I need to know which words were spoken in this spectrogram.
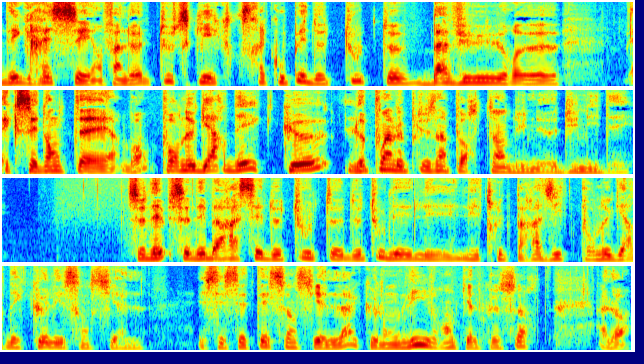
dégraissé, enfin tout ce qui sera coupé de toute bavure, euh, excédentaire, pour ne garder que le point le plus important d'une idée. Se, dé, se, débarrasser de, toutes, tous les, trucs parasites pour ne garder que l'essentiel. Et c'est cet essentiel-là que l'on livre en quelque sorte. Alors,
